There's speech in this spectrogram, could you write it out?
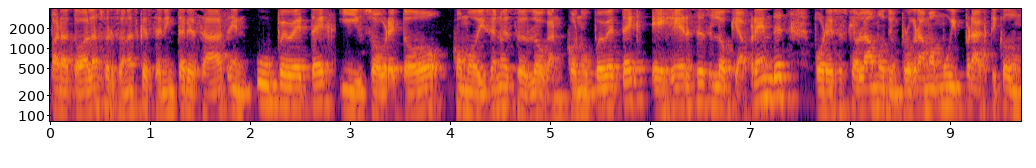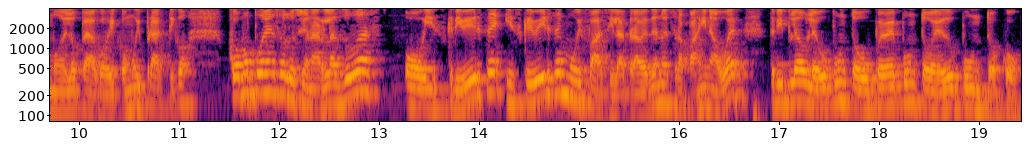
para todas las personas que estén interesadas en UPB Tech y sobre todo, como dice nuestro eslogan, con UPB Tech ejerces lo que aprendes. Por eso es que hablamos de un programa muy práctico, de un modelo pedagógico muy práctico. ¿Cómo pueden solucionar las dudas? O inscribirse, inscribirse muy fácil a través de nuestra página web www.upb.edu.co.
